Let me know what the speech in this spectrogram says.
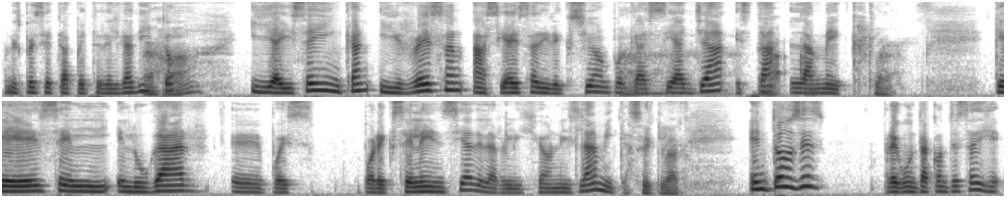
una especie de tapete delgadito, y ahí se hincan y rezan hacia esa dirección, porque ah, hacia allá está la Meca, que es el, lugar, eh, pues, por excelencia de la religión islámica. Sí, claro. Entonces, pregunta contesta, dije,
